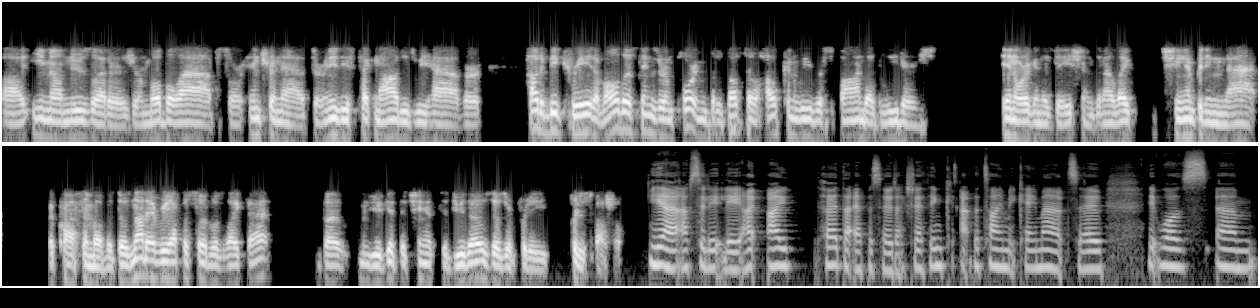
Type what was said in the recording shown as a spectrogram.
uh, email newsletters or mobile apps or intranets or any of these technologies we have or how to be creative. All those things are important, but it's also how can we respond as leaders in organizations? And I like championing that across some of it. Those not every episode was like that, but when you get the chance to do those, those are pretty pretty special. Yeah, absolutely. I, I heard that episode actually. I think at the time it came out, so it was um,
